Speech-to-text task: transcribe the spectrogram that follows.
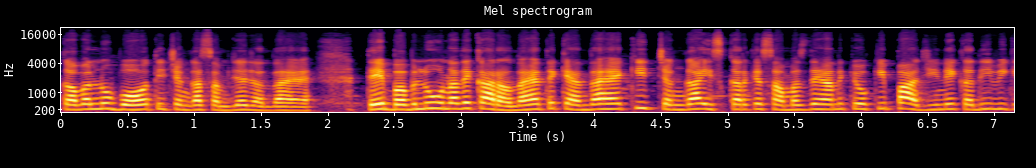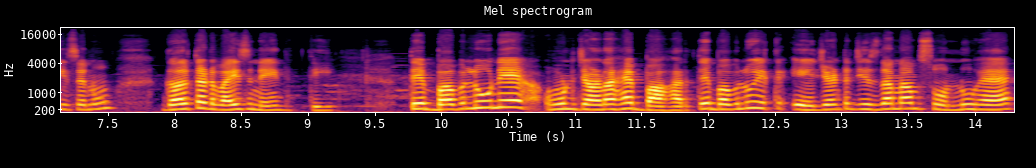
ਕਵਲ ਨੂੰ ਬਹੁਤ ਹੀ ਚੰਗਾ ਸਮਝਿਆ ਜਾਂਦਾ ਹੈ ਤੇ ਬਬਲੂ ਉਹਨਾਂ ਦੇ ਘਰ ਆਉਂਦਾ ਹੈ ਤੇ ਕਹਿੰਦਾ ਹੈ ਕਿ ਚੰਗਾ ਇਸ ਕਰਕੇ ਸਮਝਦੇ ਹਨ ਕਿਉਂਕਿ ਭਾਜੀ ਨੇ ਕਦੀ ਵੀ ਕਿਸੇ ਨੂੰ ਗਲਤ ਐਡਵਾਈਸ ਨਹੀਂ ਦਿੱਤੀ। ਤੇ ਬਬਲੂ ਨੇ ਹੁਣ ਜਾਣਾ ਹੈ ਬਾਹਰ ਤੇ ਬਬਲੂ ਇੱਕ ਏਜੰਟ ਜਿਸ ਦਾ ਨਾਮ ਸੋਨੂ ਹੈ,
